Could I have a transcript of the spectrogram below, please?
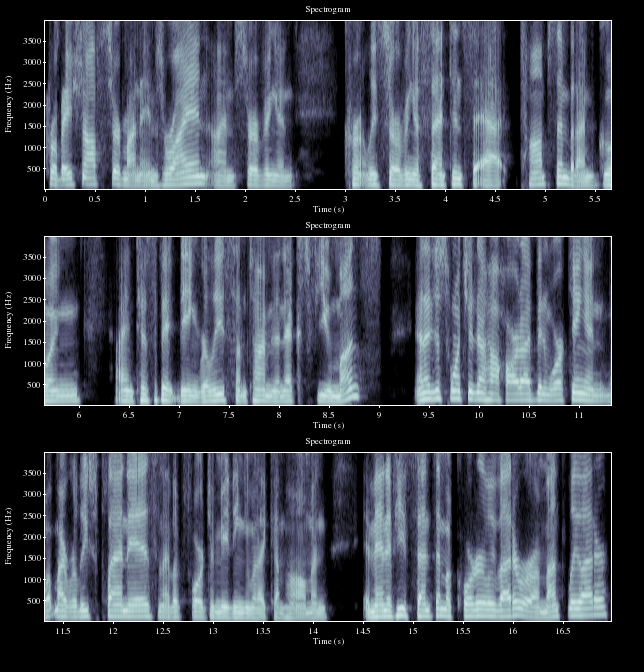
probation officer, my name's Ryan. I'm serving and currently serving a sentence at Thomson, but I'm going, I anticipate being released sometime in the next few months. And I just want you to know how hard I've been working and what my release plan is. And I look forward to meeting you when I come home. And, and then if you sent them a quarterly letter or a monthly letter,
